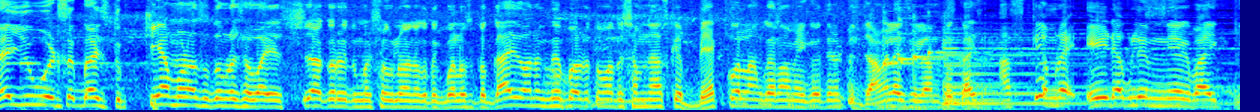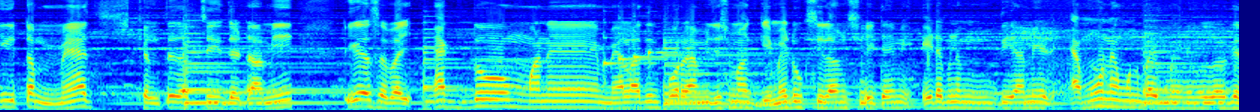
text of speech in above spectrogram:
হেই ইউ হোয়াটসঅ্যাপ গাইস তো কেমন আছো তোমরা সবাই? অনেক তো গাইস অনেক তোমাদের সামনে আজকে ব্যাক করলাম, কারণ আমি একটু ঝামেলা ছিলাম। তো আজকে আমরা এই নিয়ে ভাই কি একটা ম্যাচ খেলতে যাচ্ছি, যেটা আমি, ঠিক আছে ভাই, একদম মানে মেলা দিন পরে আমি যে সময় গেমে ঢুকছিলাম, সেই টাইমে ডাব্লিউএম দিয়ে আমি এমন এমন ভাই এনিমিগুলোকে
